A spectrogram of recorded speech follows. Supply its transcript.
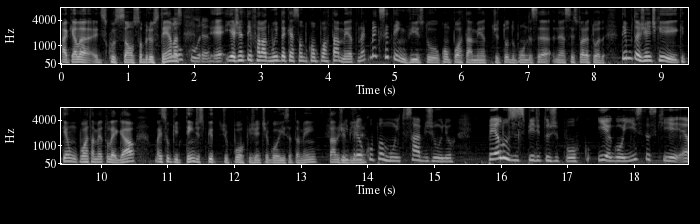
aquela discussão sobre os temas. Loucura. É, e a gente tem falado muito da questão do comportamento, né? Como é que você tem visto o comportamento de todo mundo nessa, nessa história toda? Tem muita gente que, que tem um comportamento legal, mas o que tem de espírito de porco e gente egoísta também tá no gibi, Me né? preocupa né? muito, sabe, Júnior? Pelos espíritos de porco e egoístas, que é,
